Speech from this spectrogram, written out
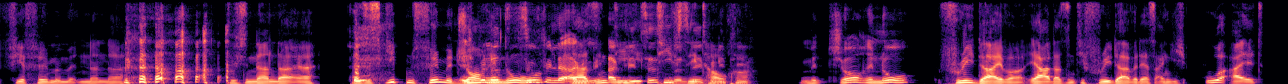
vier Filme miteinander durcheinander. Äh. Also es gibt einen Film mit Jean Reno, da sind die Tiefseetaucher. Mit Jean Reno? Freediver, ja, da sind die Freediver, der ist eigentlich uralt.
